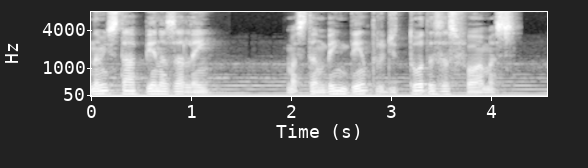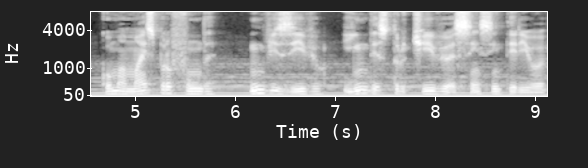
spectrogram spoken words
não está apenas além, mas também dentro de todas as formas, como a mais profunda invisível e indestrutível essência interior.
